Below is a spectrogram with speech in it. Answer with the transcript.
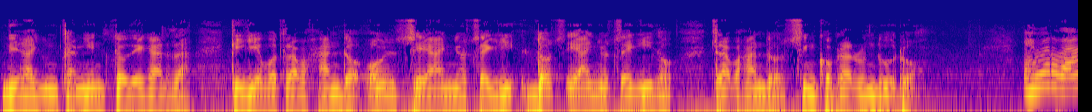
del ayuntamiento de Garda que llevo trabajando 11 años seguidos, 12 años seguidos trabajando sin cobrar un duro. Es verdad,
